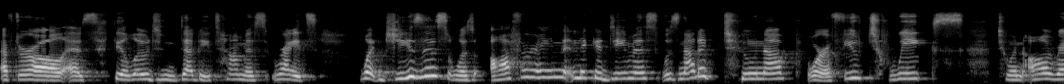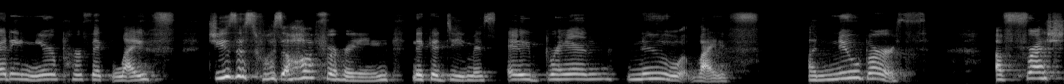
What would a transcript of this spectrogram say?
After all, as theologian Debie Thomas writes, what Jesus was offering Nicodemus was not a tune up or a few tweaks to an already near perfect life. Jesus was offering Nicodemus a brand new life, a new birth, a fresh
